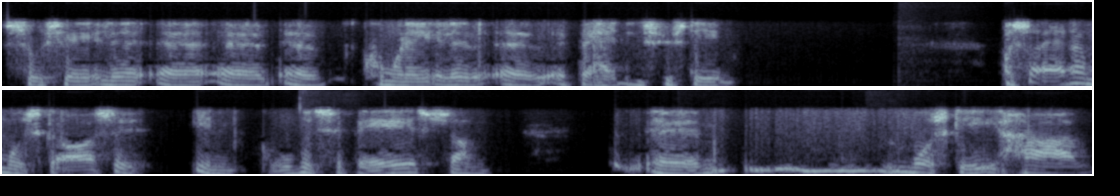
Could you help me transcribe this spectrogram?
sociale, øh, øh, øh kommunale øh, behandlingssystem. Og så er der måske også en gruppe tilbage, som øh, måske har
